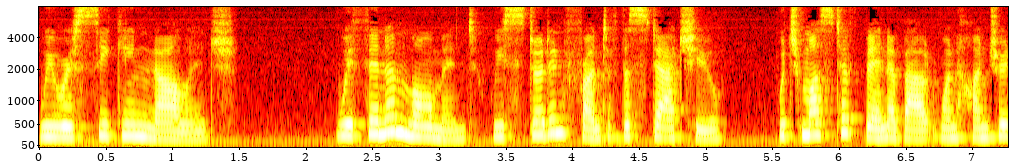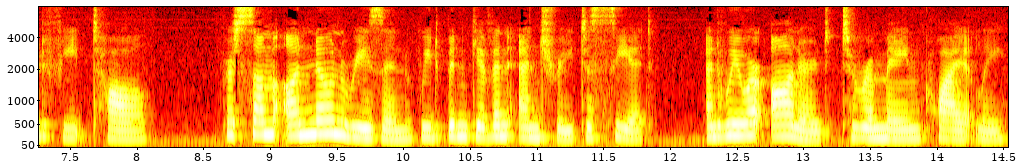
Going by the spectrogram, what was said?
we were seeking knowledge. Within a moment we stood in front of the statue, which must have been about 100 feet tall. For some unknown reason we'd been given entry to see it, and we were honored to remain quietly.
